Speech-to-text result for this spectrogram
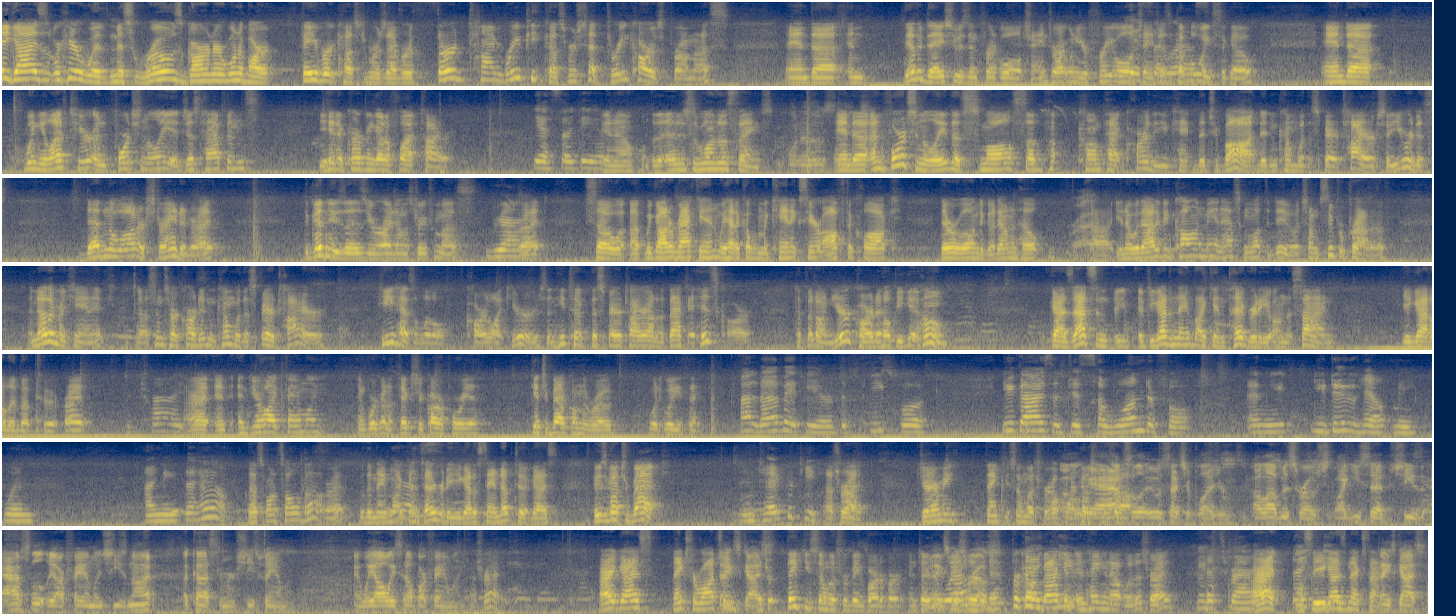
Hey guys, we're here with Miss Rose Garner, one of our favorite customers ever, third time repeat customer. She's had three cars from us, and uh, and the other day she was in for an oil change, right? One of your free oil Yes, changes a couple weeks ago, and uh, when you left here, unfortunately, it just happens, you hit a curb and got a flat tire. Yes, I did. You know, and this is one of those things. One of those. And uh, unfortunately, the small subcompact car that you came, that you bought didn't come with a spare tire, so you were just dead in the water, stranded, right? The good news is you're right down the street from us, Right. right? So uh, we got her back in. We had a couple mechanics here off the clock. They were willing to go down and help, Right. uh, you know, without even calling me and asking what to do, which I'm super proud of. Another mechanic, uh, since her car didn't come with a spare tire, he has a little car like yours, and he took the spare tire out of the back of his car to put on your car to help you get home. Guys, that's an, if you got a name like Integrity on the sign, you got to live up to it, right? That's right. All right, and, and you're like family, and we're gonna fix your car for you, get you back on the road. What, what do you think? I love it here. The people, you guys are just so wonderful, and you you do help me when I need the help. That's what it's all about, right? With a name like Integrity, you got to stand up to it, guys. Who's got your back? Integrity. That's right. Jeremy, thank you so much for helping oh, our Oh customers yeah, out. absolutely. It was such a pleasure. I love Miss Rose. Like you said, she's absolutely our family. She's not a customer. She's family, and we always help our family. That's right. All right, guys. Thanks for watching. Thanks, guys. Thank you so much for being part of our Integrity Thanks, Miss family Rose. for coming Thank back and, and hanging out with us, right? That's right. All right. we'll see you guys next time. Thanks, guys.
